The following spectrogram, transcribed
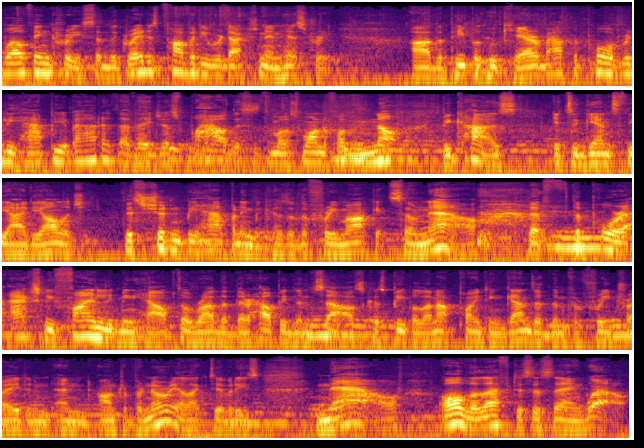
wealth increase and the greatest poverty reduction in history. Are the people who care about the poor really happy about it? Are they just, wow, this is the most wonderful thing? No, because it's against the ideology. This shouldn't be happening because of the free market. So now that the poor are actually finally being helped, or rather they're helping themselves because people are not pointing guns at them for free trade and, and entrepreneurial activities, now all the leftists are saying, well,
